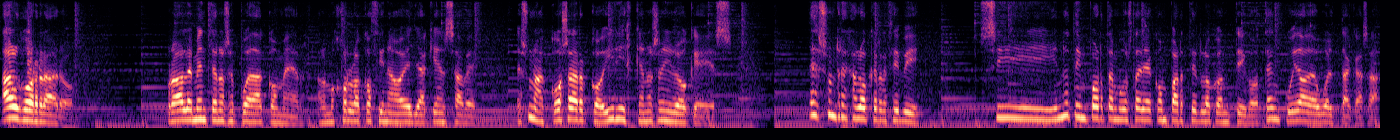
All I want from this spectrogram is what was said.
Algo raro. Probablemente no se pueda comer. A lo mejor lo ha cocinado ella, quién sabe. Es una cosa arcoíris que no sé ni lo que es. Es un regalo que recibí. Si no te importa, me gustaría compartirlo contigo. Ten cuidado de vuelta a casa.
